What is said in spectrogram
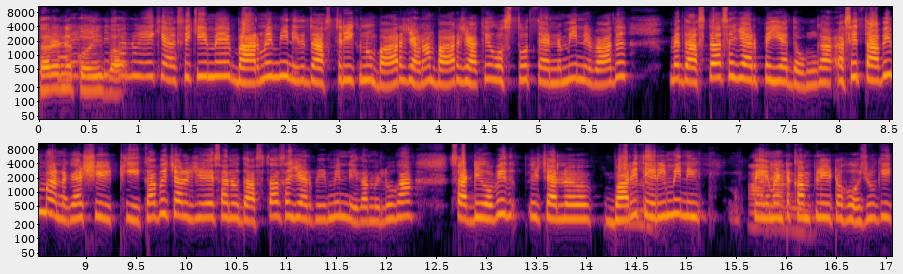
ਸਰ ਇਹਨੇ ਕੋਈ ਬਾ- ਸਾਨੂੰ ਇਹ ਕਿਹਾ ਸੀ ਕਿ ਮੈਂ 12ਵੇਂ ਮਹੀਨੇ ਦੀ 10 ਤਰੀਕ ਨੂੰ ਬਾਹਰ ਜਾਣਾ ਬਾਹਰ ਜਾ ਕੇ ਉਸ ਤੋਂ 3 ਮਹੀਨੇ ਬਾਅਦ ਮੈਂ 10-10 ਹਜ਼ਾਰ ਰੁਪਈਆ ਦਊਂਗਾ। ਅਸੀਂ ਤਾਂ ਵੀ ਮੰਨ ਗਏ ਸੀ ਠੀਕ ਆ ਵੀ ਚੱਲ ਜੇ ਸਾਨੂੰ 10-10 ਹਜ਼ਾਰ ਰੁਪਏ ਮਹੀਨੇ ਦਾ ਮਿਲੂਗਾ ਸਾਡੀ ਉਹ ਵੀ ਵੀ ਚੱਲ 12-13 ਮਹੀਨੇ ਪੇਮੈਂਟ ਕੰਪਲੀਟ ਹੋ ਜੂਗੀ।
